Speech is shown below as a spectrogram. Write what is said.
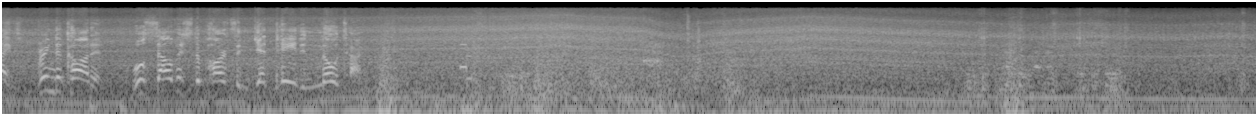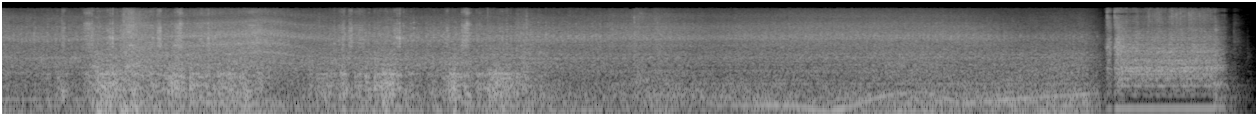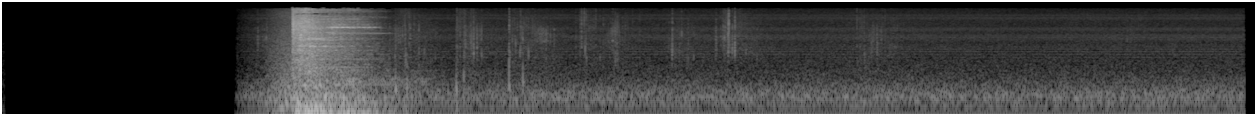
right, bring the car in. We'll salvage the parts and get paid in no time.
